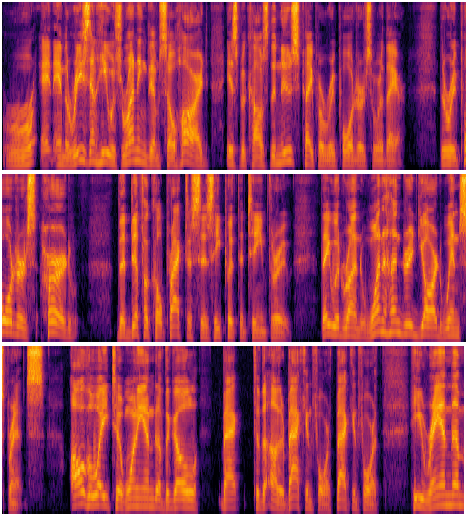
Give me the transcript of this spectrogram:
And the reason he was running them so hard is because the newspaper reporters were there. The reporters heard the difficult practices he put the team through. They would run 100 yard wind sprints all the way to one end of the goal, back to the other, back and forth, back and forth. He ran them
